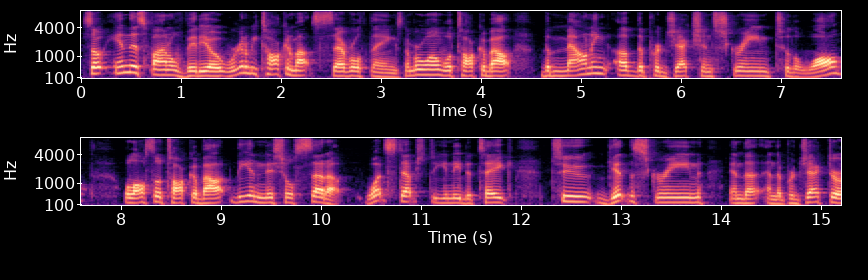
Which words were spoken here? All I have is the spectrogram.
So in this final video, we're going to be talking about several things. Number one, we'll talk about the mounting of the projection screen to the wall. We'll also talk about the initial setup. What steps do you need to take to get the screen and the, and the projector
